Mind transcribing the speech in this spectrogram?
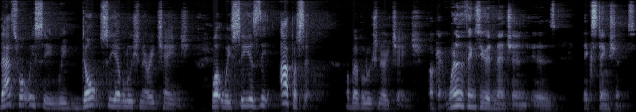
That's what we see. We don't see evolutionary change. What we see is the opposite. of evolutionary change. Okay, one of the things you had mentioned is extinctions,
